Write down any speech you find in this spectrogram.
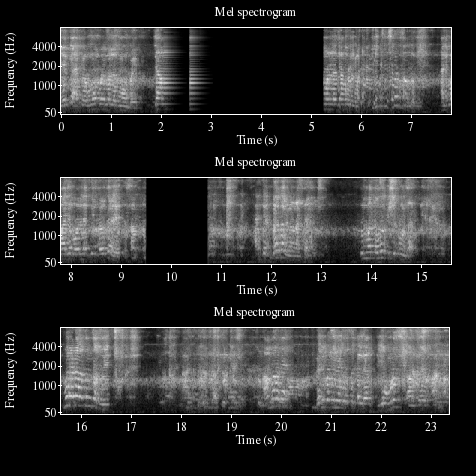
एक किंवा मुंबई म्हणलं मुंबई. ज्या म्हणलं ज्या म्हणलं सगळं सांगतो आणि माझ्या बोलण्यात ती कळकळ आहे सांगतो. आणि ते डगल घेऊन नसताना तुम्ही म्हणता ओबीसी तुमचा मराठा तुमचाच होईल. आम्हाला काय? गरीबाचं लेकराचं कल्याण. एवढंच आमचं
